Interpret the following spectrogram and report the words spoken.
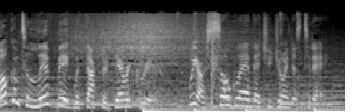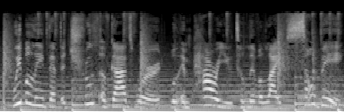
Welcome to Live Big with Dr. Derek Grier. We are so glad that you joined us today. We believe that the truth of God's Word will empower you to live a life so big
